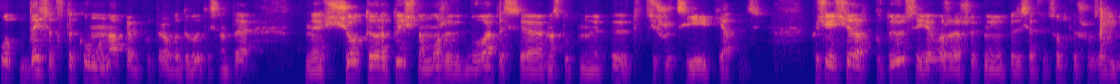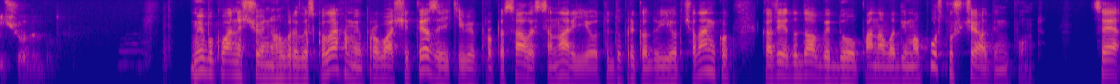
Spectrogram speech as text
от десь от в такому напрямку треба дивитися на те, що теоретично може відбуватися наступної е, ж цієї п'ятниці. Хоча я ще раз повторюся, я вважаю, що як мінімум 50% що взагалі нічого не буде. Ми буквально щойно говорили з колегами про ваші тези, які ви прописали, сценарії. От, до прикладу, Ігор Чаленко каже: я додав би до пана Вадима Посту ще один пункт: це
